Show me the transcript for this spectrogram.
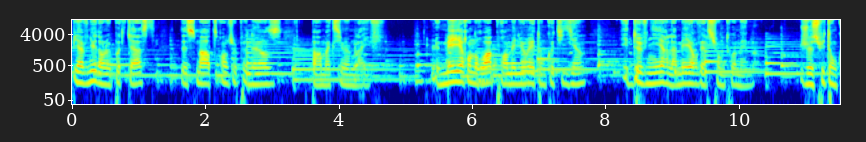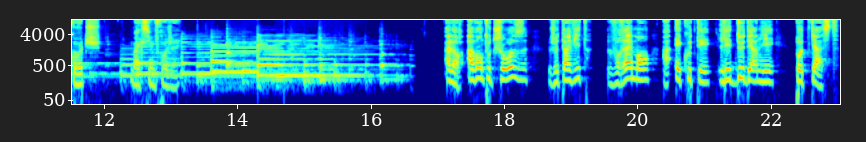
Bienvenue dans le podcast The Smart Entrepreneurs par Maximum Life. Le meilleur endroit pour améliorer ton quotidien et devenir la meilleure version de toi-même. Je suis ton coach, Maxime Froget. Alors, avant toute chose, je t'invite vraiment à écouter les deux derniers podcasts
